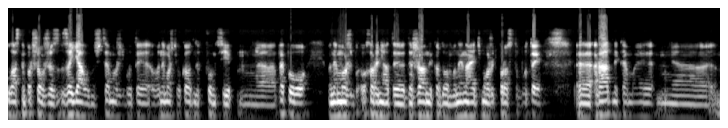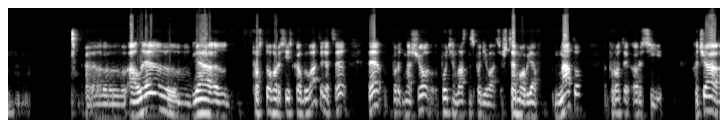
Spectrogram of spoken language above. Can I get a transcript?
власне, про що вже заявлено? Чи це можуть бути вони можуть виконувати функції е, ППО, вони можуть охороняти державний кордон, вони навіть можуть просто бути е, радниками. е, е, але для простого російського обивателя це те, на що Путін власне сподівався, що це, мовляв, НАТО проти Росії. Хоча, е,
